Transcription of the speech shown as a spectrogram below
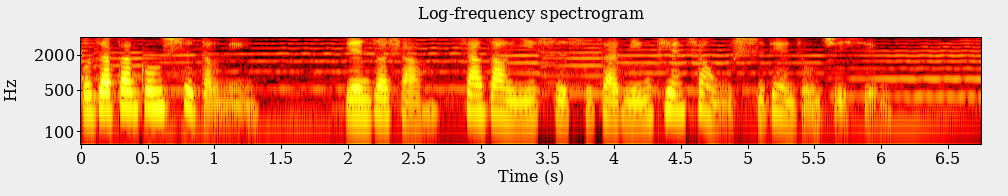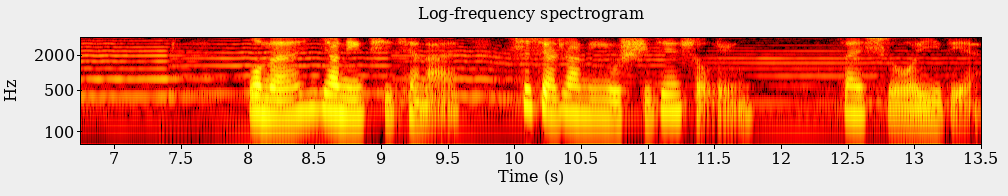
我在办公室等您。”原则上，下葬仪式是在明天上午十点钟举行。我们要您提前来，是想让您有时间守灵。再说一点，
